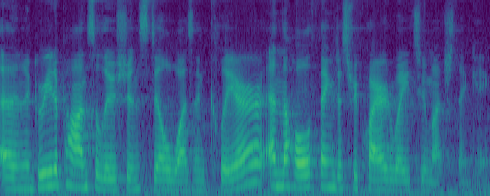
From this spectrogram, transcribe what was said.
an agreed upon solution still wasn't clear, and the whole thing just required way too much thinking.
